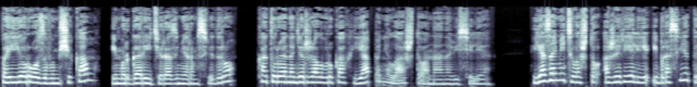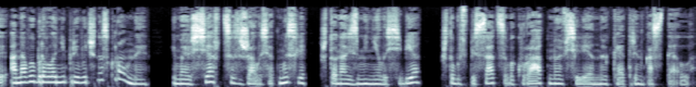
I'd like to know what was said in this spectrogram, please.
По ее розовым щекам и Маргарите размером с ведро, которую она держала в руках, я поняла, что она на веселе. Я заметила, что ожерелье и браслеты она выбрала непривычно скромные, и мое сердце сжалось от мысли, что она изменила себе, чтобы вписаться в аккуратную вселенную Кэтрин Костелло.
